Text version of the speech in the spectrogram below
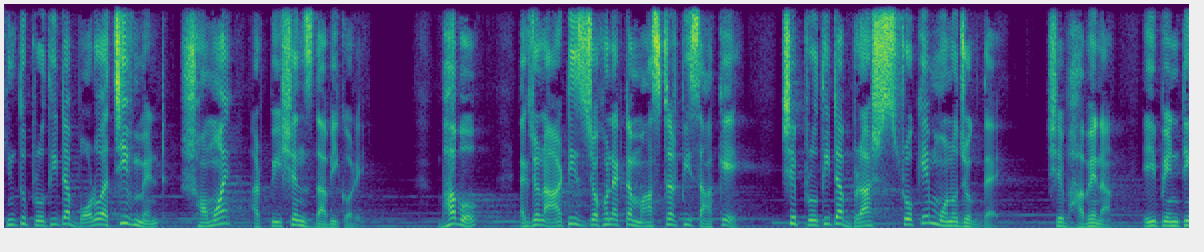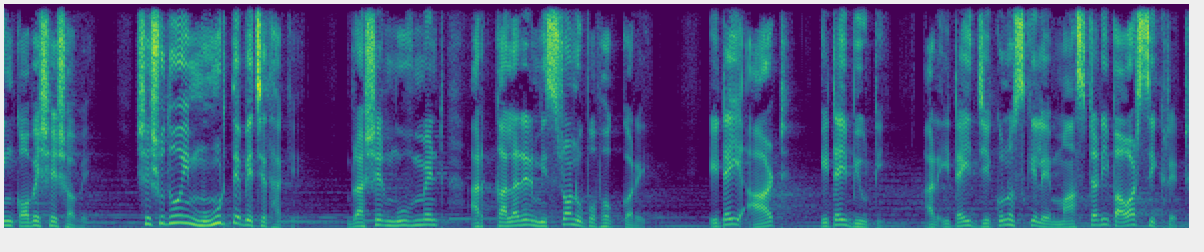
কিন্তু প্রতিটা বড় অ্যাচিভমেন্ট সময় আর পেশেন্স দাবি করে। ভাবো, একজন আর্টিস্ট যখন একটা মাস্টারপিস আঁকে, সে প্রতিটা ব্রাশ স্ট্রোকে মনোযোগ দেয়। সে ভাবে না, এই পেন্টিং কবে শেষ হবে। সে শুধু ওই মুহূর্তে বেঁচে থাকে। ব্রাশের মুভমেন্ট আর কালারের মিশ্রণ উপভোগ করে। এটাই আর্ট এটাই বিউটি আর এটাই যে কোনো স্কেলে মাস্টারি পাওয়ার সিক্রেট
